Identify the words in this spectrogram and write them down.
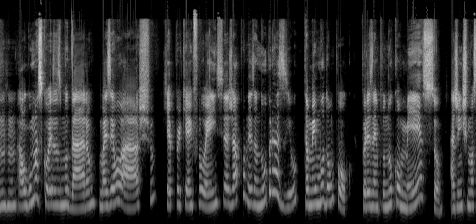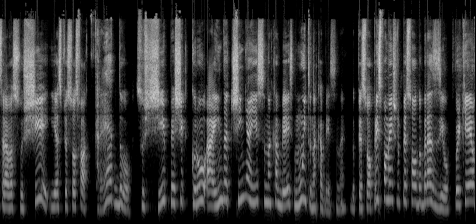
Uhum. Algumas coisas mudaram, mas eu acho que é porque a influência japonesa no Brasil também mudou um pouco. Por exemplo, no começo, a gente mostrava sushi e as pessoas falavam, credo, sushi, peixe cru. Ainda tinha isso na cabeça, muito na cabeça, né? Do pessoal, principalmente do pessoal do Brasil. Porque o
